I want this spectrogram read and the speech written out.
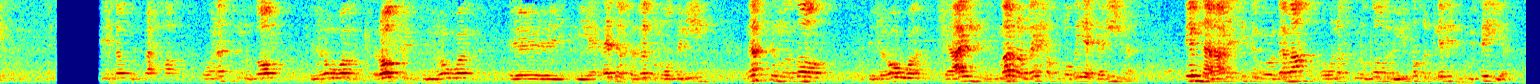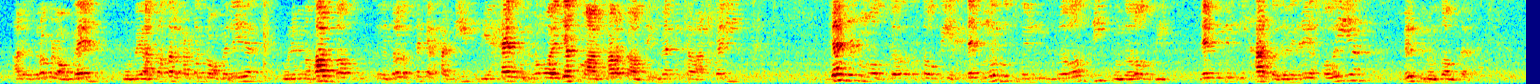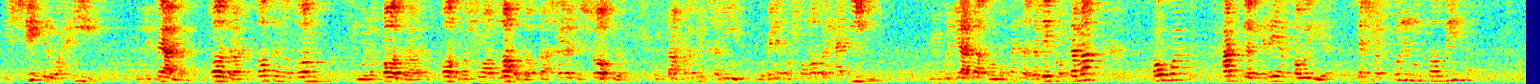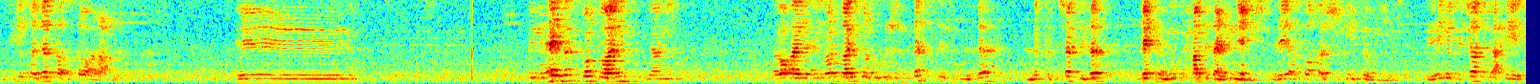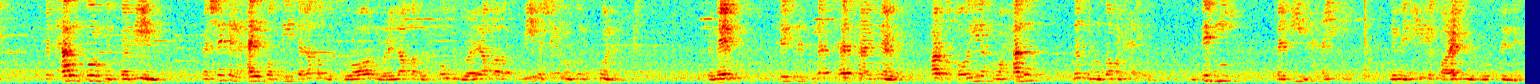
نظام الصحه هو نفس النظام اللي هو رافض ان هو آه، يقدم خدمات المواطنين. نفس النظام اللي هو عايز يمرر لائحه طلابيه كريهه تمنع العمل السياسي جوه الجامعة هو نفس النظام اللي يطلق الجانب البوليسية على اضراب العمال وبيعتقل الحركات العمالية. والنهاردة اضراب السكن الحديد بيحاول إن هو يقمع الحركة عن طريق المركز العسكري. ده لازم توضيح لازم نربط بين النضالات دي والنضالات دي لازم نبني حركة جماهيريه قوية ضد النظام ده الشيء الوحيد اللي فعلا قادر على إسقاط النظام واللي قادر على إسقاط مشروع النهضه بتاع خيرت الشاطر وبتاع محمد الخميس وبناء مشروع نهضه حقيقي بيكون ليه علاقه بالمصالح الغبيه في المجتمع هو حركة جماهيرية قوية تشمل كل المضطهدين في قيادتها الطبقة العامة. إيه، في النهاية بس برضو عايز يعني برضه عايز برضه أقول نفس ده نفس الشكل ده اللي إحنا بنقول في حمله عايزين نعيش اللي هي اطلاق الشكل السويين اللي هي في الأحياء بتحاول تربط ما بين مشاكل الحياة البسيطه علاقه بالسرار وعلاقه بالخبز وعلاقه بمشاكل النظام الكل تمام؟ فكرة نفس اللي عايزين نعمله حركه قوية موحدة ضد النظام الحاكم وتبني بديل حقيقي جماهيري قاعدي وسط الناس.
